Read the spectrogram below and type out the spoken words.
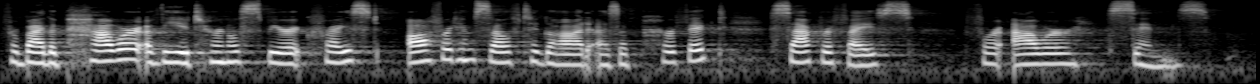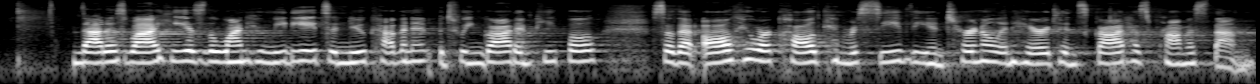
For by the power of the eternal Spirit, Christ offered himself to God as a perfect sacrifice for our sins. That is why he is the one who mediates a new covenant between God and people, so that all who are called can receive the eternal inheritance God has promised them.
